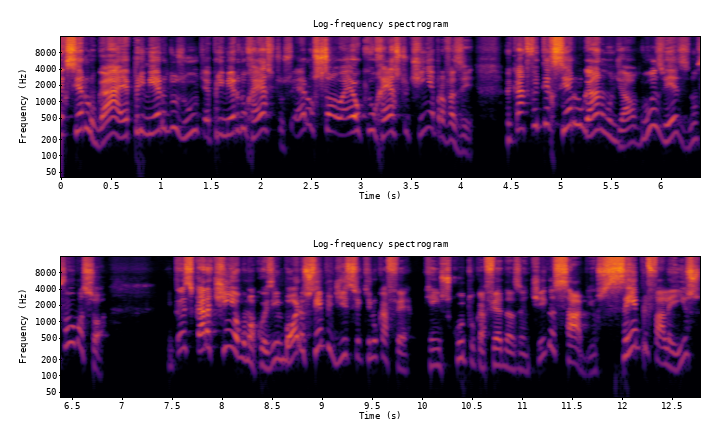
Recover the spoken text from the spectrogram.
Terceiro lugar é primeiro dos últimos, é primeiro do resto. Era só é o que o resto tinha para fazer. O Ricardo foi terceiro lugar no mundial duas vezes, não foi uma só. Então esse cara tinha alguma coisa. Embora eu sempre disse aqui no café, quem escuta o café das antigas sabe, eu sempre falei isso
